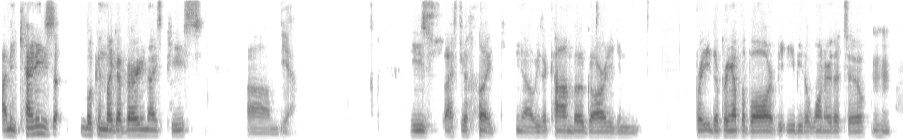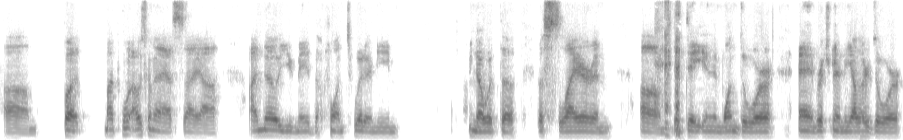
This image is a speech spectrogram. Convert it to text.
I mean, Kenny's looking like a very nice piece. Um, Yeah. He's, I feel like, you know, he's a combo guard. He can either bring up the ball or be, be the one or the 2 Mhm. Um, but my point, I was going to ask, I, uh, I know you made the one Twitter meme, you know, with the, the Slayer and um, the Dayton in one door and Richmond in the other door.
